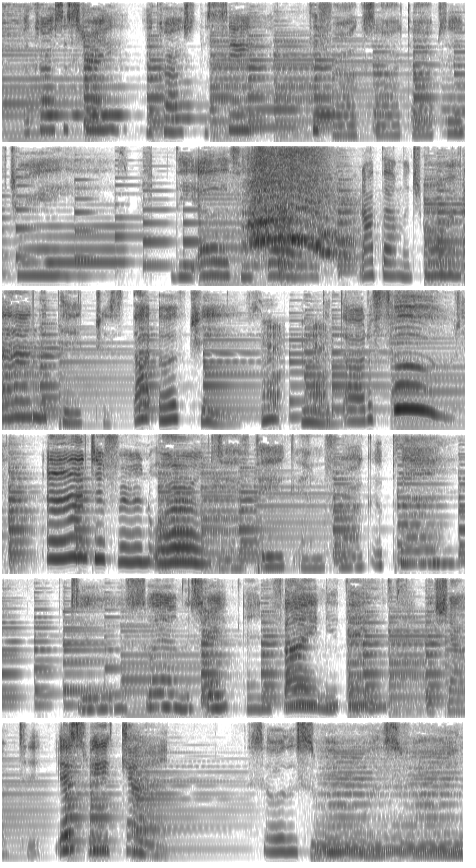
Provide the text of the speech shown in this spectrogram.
Across the strait, across the sea, the frog saw tops of trees. The elephant saw not that much more, and the pig just thought of cheese. Mm-mm. The thought of food and different worlds gave pig and frog a plan to swim the strait and find new things. They shouted, "Yes, we can!" So the swim was fine,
